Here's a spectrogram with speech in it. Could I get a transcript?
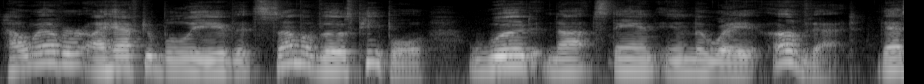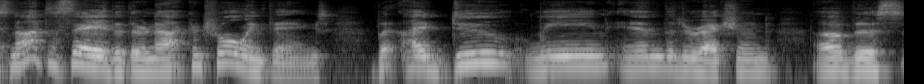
However, I have to believe that some of those people would not stand in the way of that. That's not to say that they're not controlling things, but I do lean in the direction of this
